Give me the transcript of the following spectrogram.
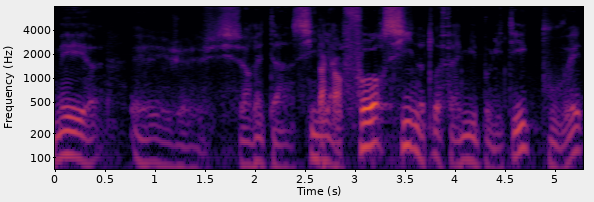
mais ce serait un signal fort si notre famille politique pouvait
